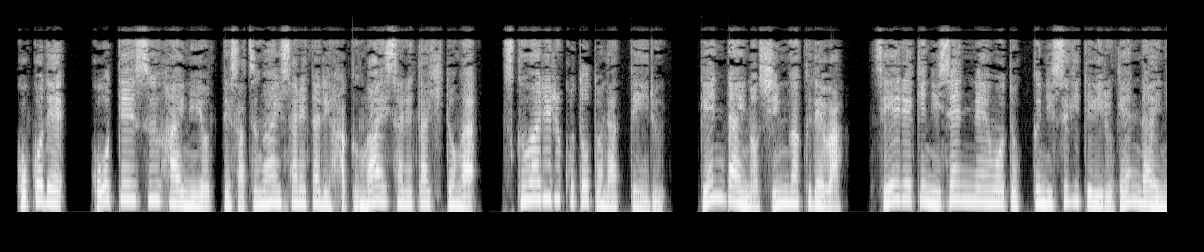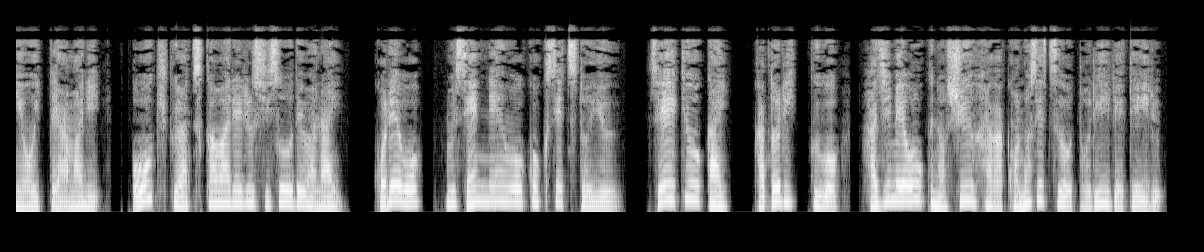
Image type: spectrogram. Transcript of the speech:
ここで皇帝崇拝によって殺害されたり迫害された人が救われることとなっている。現代の神学では、西暦2000年をとっくに過ぎている現代においてあまり大きく扱われる思想ではない。これを無千年王国説という、正教会、カトリックを、はじめ多くの宗派がこの説を取り入れている。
